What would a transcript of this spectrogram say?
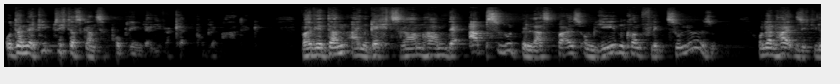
Und dann ergibt sich das ganze Problem der Lieferkettenproblematik. Weil wir dann einen Rechtsrahmen haben, der absolut belastbar ist, um jeden Konflikt zu lösen. Und dann halten sich die,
